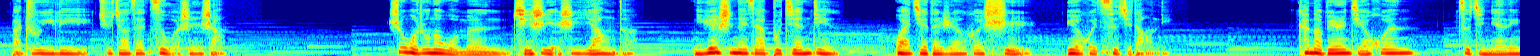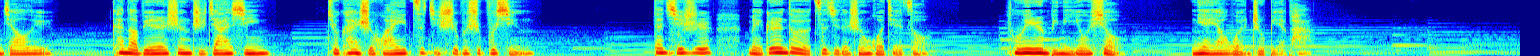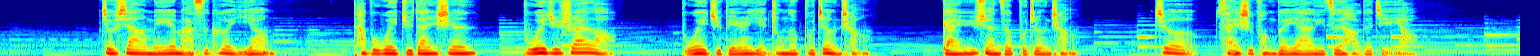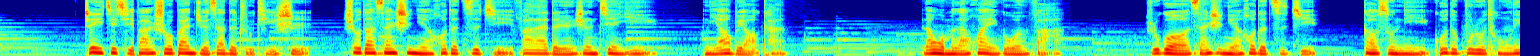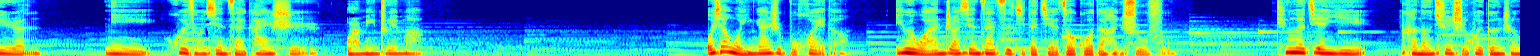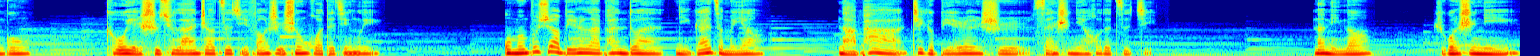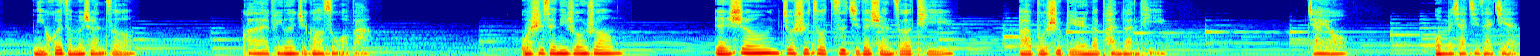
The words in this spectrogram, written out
把注意力聚焦在自我身上。生活中的我们其实也是一样的，你越是内在不坚定，外界的人和事越会刺激到你。看到别人结婚，自己年龄焦虑；看到别人升职加薪，就开始怀疑自己是不是不行。但其实每个人都有自己的生活节奏，同龄人比你优秀，你也要稳住，别怕。就像梅耶马斯克一样。他不畏惧单身，不畏惧衰老，不畏惧别人眼中的不正常，敢于选择不正常，这才是捧杯压力最好的解药。这一季《奇葩说》半决赛的主题是收到三十年后的自己发来的人生建议，你要不要看？那我们来换一个问法：如果三十年后的自己告诉你过得不如同龄人，你？会从现在开始玩命追吗？我想我应该是不会的，因为我按照现在自己的节奏过得很舒服。听了建议，可能确实会更成功，可我也失去了按照自己方式生活的经历。我们不需要别人来判断你该怎么样，哪怕这个别人是三十年后的自己。那你呢？如果是你？你会怎么选择？快来评论区告诉我吧。我是三 D 双双，人生就是做自己的选择题，而不是别人的判断题。加油，我们下期再见。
